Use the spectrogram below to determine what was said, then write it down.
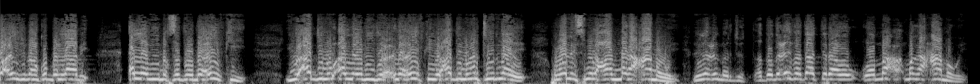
daciifi baan ku bilaabi. Aladii maqsadu daciifkii yucadlu aladii daciifkii yucaddu lagu tirinayay huwa lismu lcaam magac caama wey linawci marduud hadda daciif haddaad tirahdo waa magac caama wey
